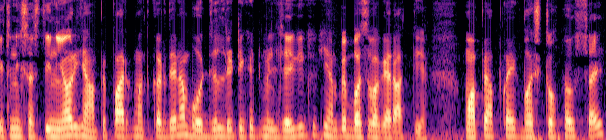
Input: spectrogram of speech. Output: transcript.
इतनी सस्ती नहीं है। और यहाँ पे पार्क मत कर देना, बहुत जल्दी टिकट मिल जाएगी, क्योंकि यहाँ पे बस वगैरह आती है। वहाँ पे आपका एक बस स्टॉप है उस साइड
